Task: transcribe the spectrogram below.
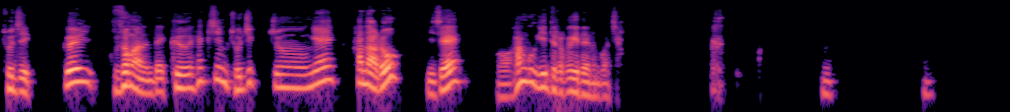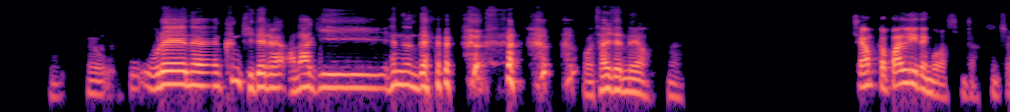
조직을 구성하는데 그 핵심 조직 중에 하나로 이제 어, 한국이 들어가게 되는 거죠. 음. 음. 음. 올해는 큰 기대를 안 하기 했는데 어, 잘 됐네요. 네. 생각보다 빨리 된 것 같습니다. 진짜.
